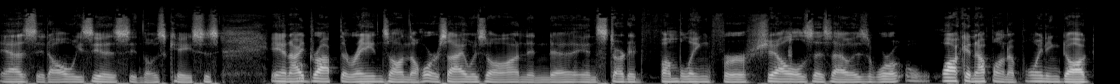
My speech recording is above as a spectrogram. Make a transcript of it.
as it always is in those cases. And I dropped the reins on the horse I was on and uh, and started fumbling for shells as I was walking up on a pointing dog.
